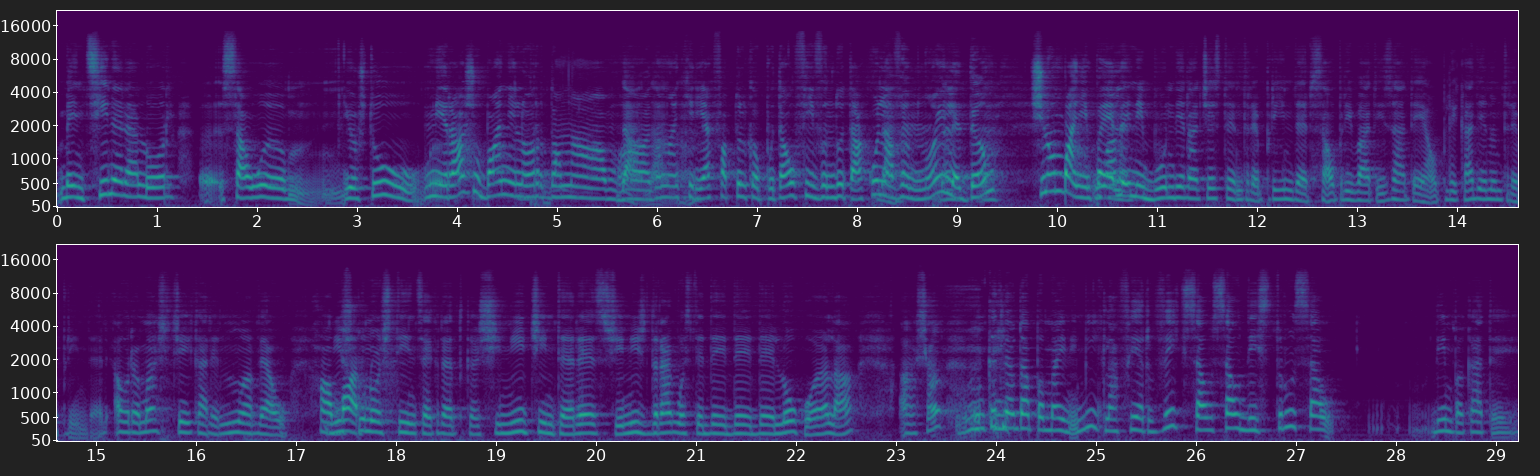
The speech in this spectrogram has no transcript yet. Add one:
menținerea lor uh, sau, uh, eu știu, Mirajul banilor, doamna, Da, da, da, doamna da. Chiriac, faptul că puteau fi vândute acum, le avem noi, le dăm și luăm banii pe ele. Oamenii buni din aceste întreprinderi sau privatizate au plecat din întreprinderi. Au rămas cei care nu aveau Habar. nici cunoștințe, cred că, și nici interes și nici dragoste de, de, de locul ăla, așa, încât le-au dat pe mai nimic, la fier vechi sau s-au distrus sau, din păcate,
